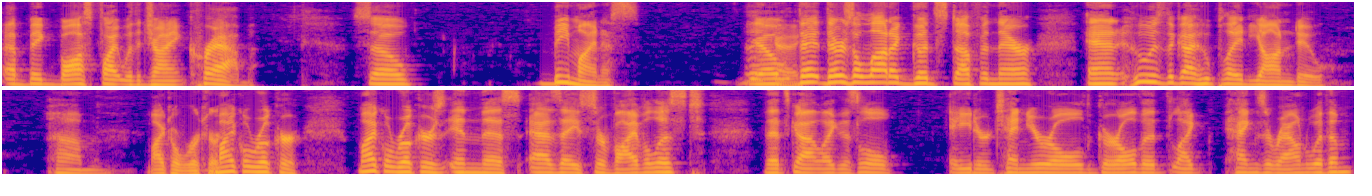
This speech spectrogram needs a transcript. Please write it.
a big boss fight with a giant crab. So B minus. You know, Okay. there, there's a lot of good stuff in there. And who is the guy who played Yondu? Um, Michael Rooker. Michael Rooker. Michael Rooker's in this as a survivalist that's got like this little eight or ten year old girl that like hangs around with him.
